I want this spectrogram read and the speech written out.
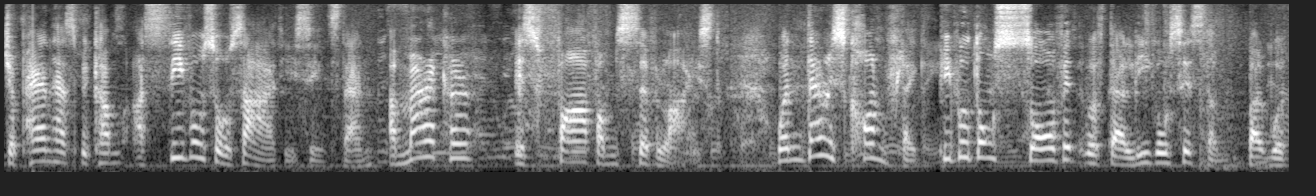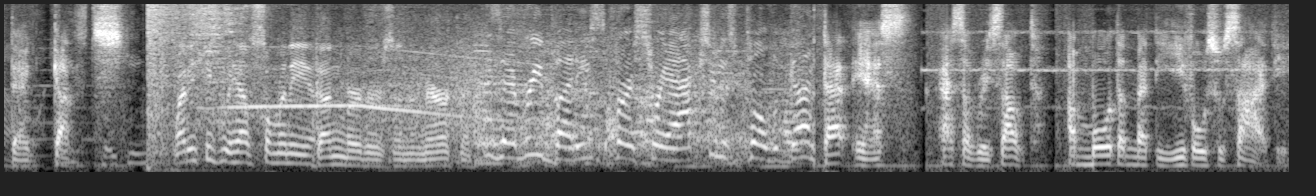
Japan has become a civil society since then. America is far from civilized. When there is conflict, people don't solve it with their legal system, but with their guns. Why do you think we have so many gun murders in America? Because everybody's first reaction is pull the gun. That is, as a result, a modern medieval society.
